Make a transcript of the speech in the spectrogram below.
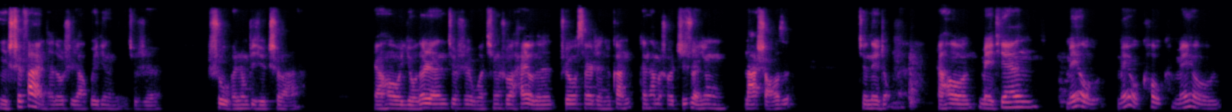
你吃饭，它都是要规定你就是十五分钟必须吃完。然后有的人就是我听说还有的 drill surgeon 就刚跟他们说只准用拿勺子，就那种的。然后每天没有没有 coke，没有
